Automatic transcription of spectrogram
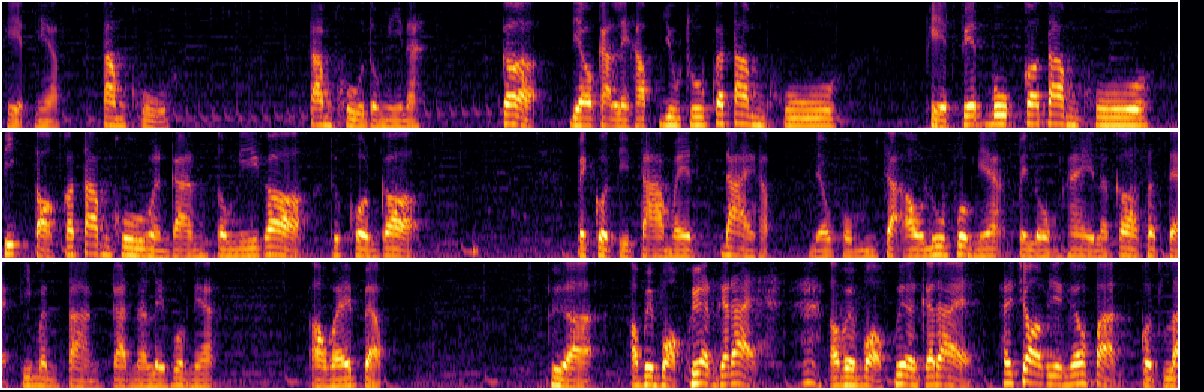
เพจเนี่ยครับตั้มครูตั้มครูตรงนี้นะ ก็เดียวกันเลยครับ YouTube ก็ตั้มครูเพจ Facebook ก็ตั้มครู TikTok ก็ตั้มครูเหมือนกัน ตรงนี้ก็ทุกคนก็ไปกดติดตามไว้ได้ครับ เดี๋ยวผมจะเอารูปพวกนี้ไปลงให้แล้วก็สแต็กที่มันต่างกันอะไรพวกนี้เอาไว้แบบเผื่อเอาไปบอกเพื่อนก็ได้ เอาไปบอกเพื่อนก็ได้ ถ้าชอบยังไงก็ฝากกดไล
